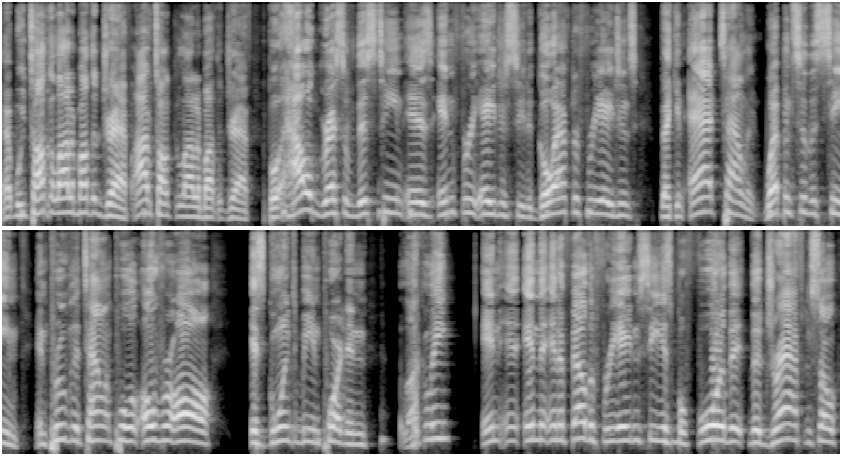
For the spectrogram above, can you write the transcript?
Uh, we talk a lot about the draft. I've talked a lot about the draft, but how aggressive this team is in free agency to go after free agents that can add talent, weapons to this team, improve the talent pool overall is going to be important. And luckily, in in the NFL, the free agency is before the, the draft. And so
